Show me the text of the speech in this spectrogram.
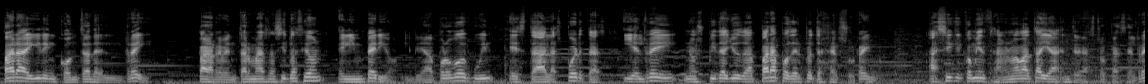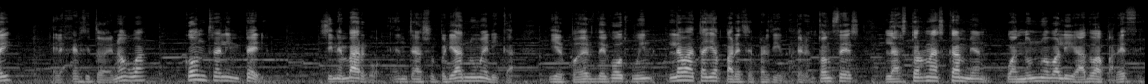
para ir en contra del rey, para reventar más la situación, el imperio, liderado por Godwin, está a las puertas y el rey nos pide ayuda para poder proteger su reino. Así que comienza la nueva batalla entre las tropas del rey, el ejército de Nogua, contra el imperio. Sin embargo, entre la superioridad numérica y el poder de Godwin, la batalla parece perdida. Pero entonces, las tornas cambian cuando un nuevo aliado aparece.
